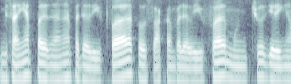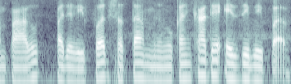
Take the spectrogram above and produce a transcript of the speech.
misalnya peradangan pada liver, kerusakan pada liver, muncul jaringan parut pada liver, serta menemukan kadar enzim liver.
